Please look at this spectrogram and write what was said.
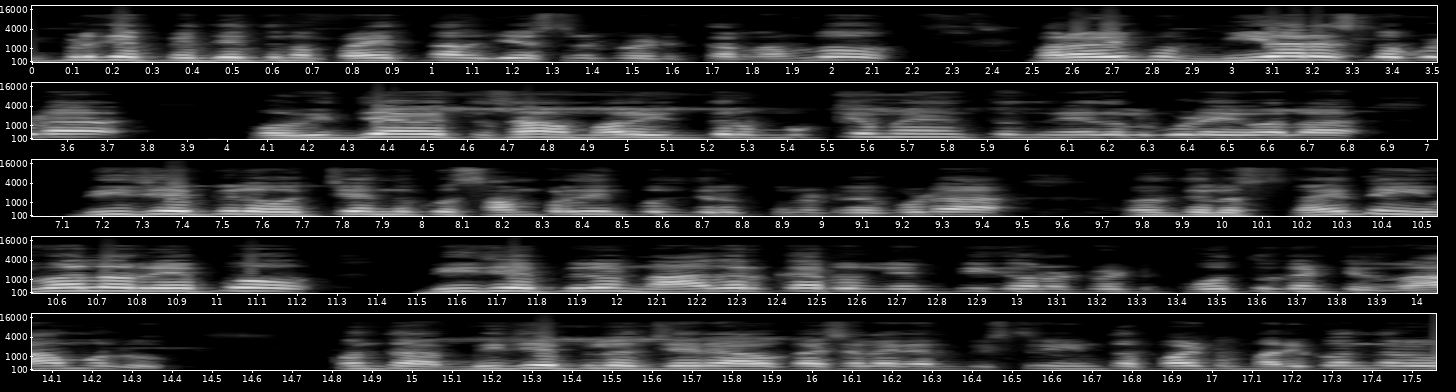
ఇప్పటికే పెద్ద ఎత్తున ప్రయత్నాలు చేస్తున్నటువంటి తరుణంలో మరోవైపు బీఆర్ఎస్లో కూడా ఓ విద్యావేత్త సహా మరో ఇద్దరు ముఖ్యమైన నేతలు కూడా ఇవాళ బీజేపీలో వచ్చేందుకు సంప్రదింపులు జరుపుతున్నట్టుగా కూడా తెలుస్తుంది. అయితే ఇవాళ రేపో బీజేపీలో నాగర్ కర్నూలు ఎంపీగా ఉన్నటువంటి పోతుగంటి రాములు కొంత బీజేపీలో చేరే అవకాశాలే కనిపిస్తున్నాయి. ఇంతో పాటు మరికొందరు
